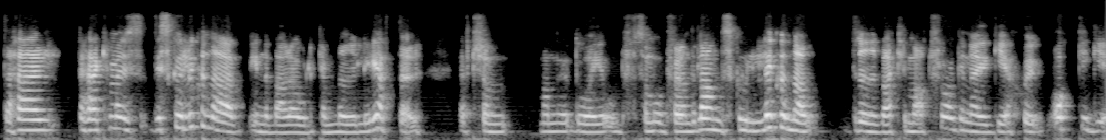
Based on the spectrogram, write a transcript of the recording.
det här, det här kan man ju, det skulle kunna innebära olika möjligheter eftersom man då är, som ordförandeland skulle kunna driva klimatfrågorna i G7 och i G,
